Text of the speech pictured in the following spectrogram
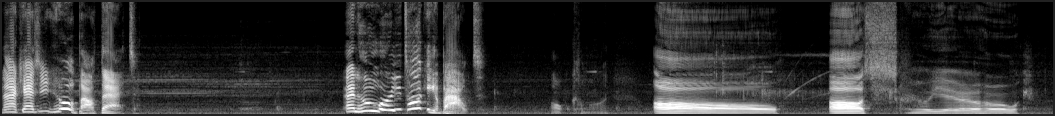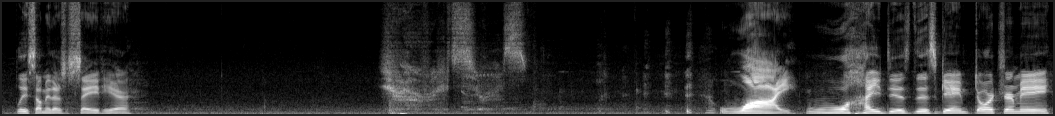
Not catching who about that? And who are you talking about? Oh, come on. Oh. Oh, screw you. Please tell me there's a save here. You're serious. Why? Why does this game torture me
